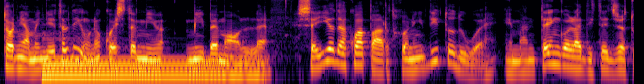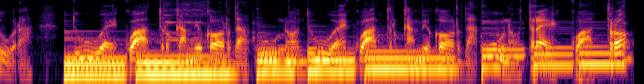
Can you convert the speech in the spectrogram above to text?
torniamo indietro di 1, questo è mi, mi, bemolle. Se io da qua parto con il dito 2 e mantengo la diteggiatura 2, 4, cambio corda, 1, 2, 4, cambio corda, 1, 3, 4,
